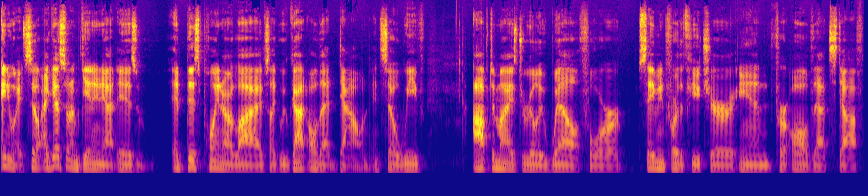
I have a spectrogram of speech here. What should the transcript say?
anyway so i guess what i'm getting at is at this point in our lives like we've got all that down. And so we've optimized really well for saving for the future and for all of that stuff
